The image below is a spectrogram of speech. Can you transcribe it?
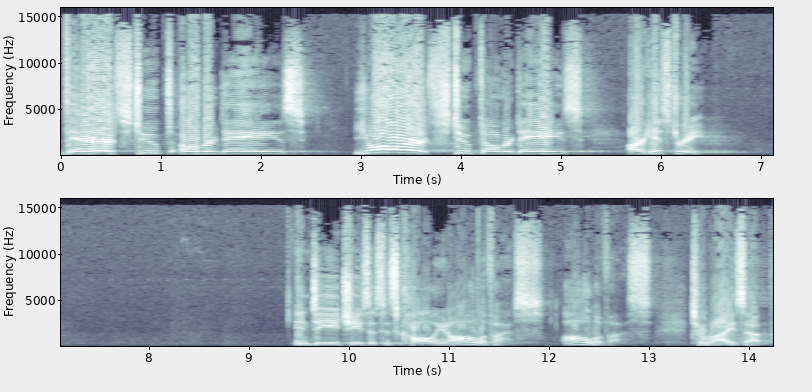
Their stooped over days, your stooped over days are history. Indeed, Jesus is calling all of us, all of us, to rise up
